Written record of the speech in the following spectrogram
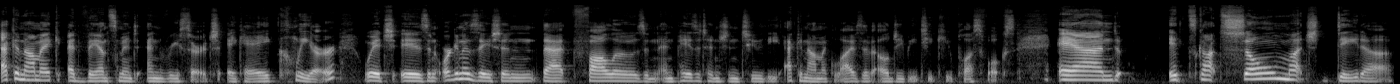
Economic Advancement and Research, aka CLEAR, which is an organization that follows and, and pays attention to the economic lives of LGBTQ plus folks. And it's got so much data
